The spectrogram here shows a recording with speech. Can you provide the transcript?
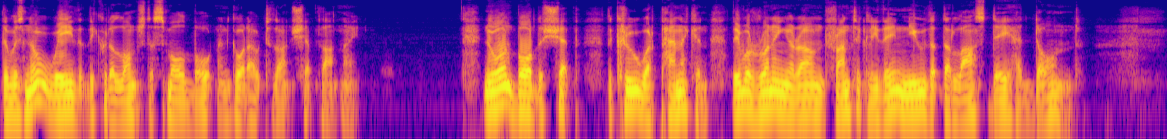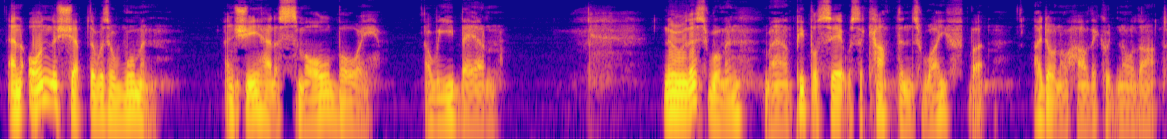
there was no way that they could have launched a small boat and got out to that ship that night. Now, on board the ship, the crew were panicking. They were running around frantically. They knew that their last day had dawned. And on the ship there was a woman and she had a small boy, a wee bairn. Now, this woman, well, people say it was the captain's wife, but I don't know how they could know that.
